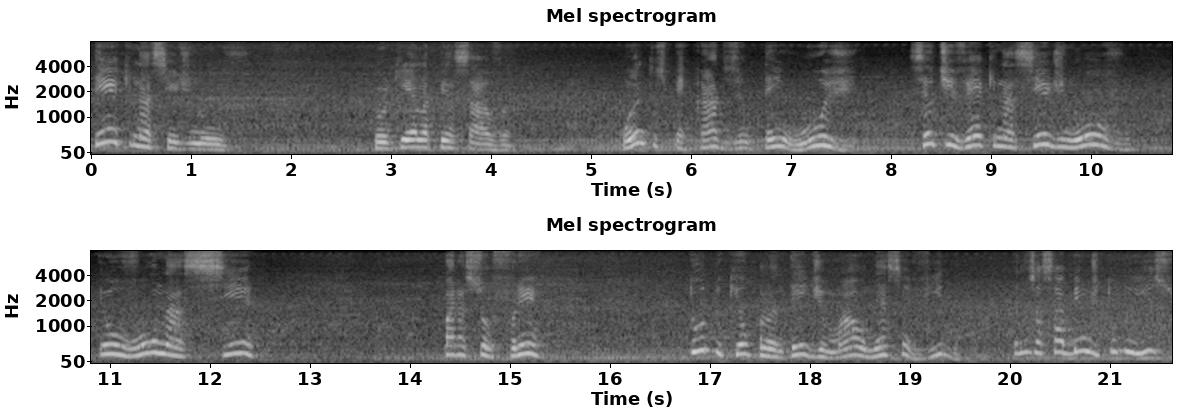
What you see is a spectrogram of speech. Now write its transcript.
ter que nascer de novo, porque ela pensava: quantos pecados eu tenho hoje? Se eu tiver que nascer de novo, eu vou nascer para sofrer tudo que eu plantei de mal nessa vida. Eles já sabiam de tudo isso.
